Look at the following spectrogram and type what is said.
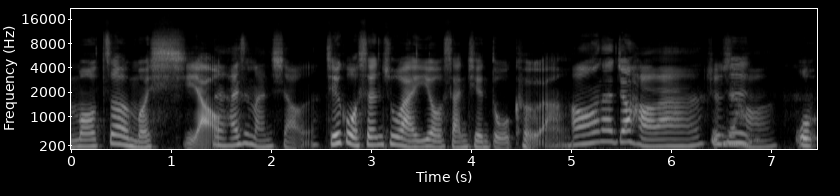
么这么小，对，还是蛮小的。结果生出来也有三千多克啊！哦，那就好啦，就是我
